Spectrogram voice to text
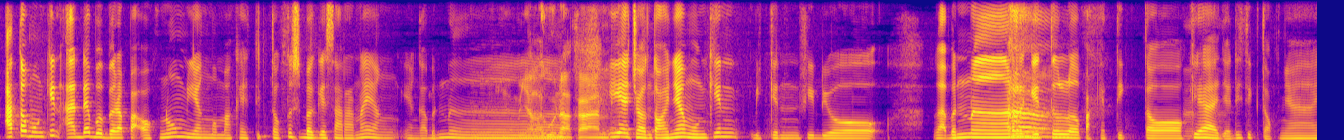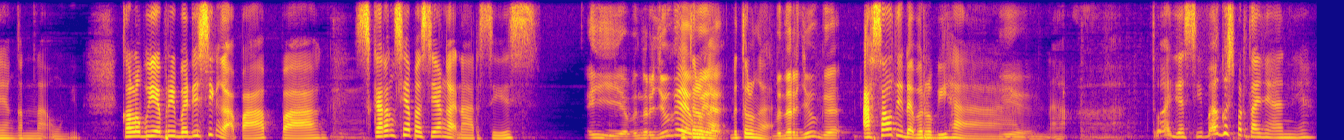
Atau mungkin ada beberapa oknum yang memakai TikTok tuh sebagai sarana yang yang nggak bener. Menyalahgunakan. Iya, contohnya mungkin bikin video nggak bener gitu loh pakai TikTok ya jadi TikToknya yang kena mungkin kalau Buya pribadi sih nggak apa-apa sekarang siapa sih yang nggak narsis Iya, bener juga ya betul Bu ya. betul nggak Bener juga. asal tidak berlebihan Iya. nah, ah. Itu aja sih bagus pertanyaannya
